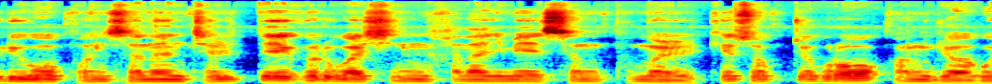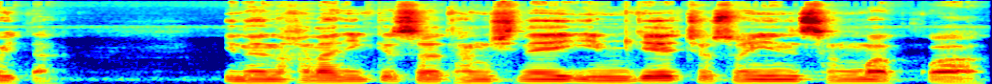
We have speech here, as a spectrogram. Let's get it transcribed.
그리고 본서는 절대 거룩하신 하나님의 성품을 계속적으로 강조하고 있다. 이는 하나님께서 당신의 임재 처소인 성막과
